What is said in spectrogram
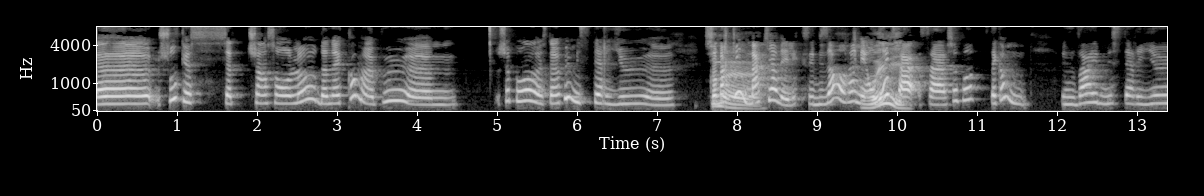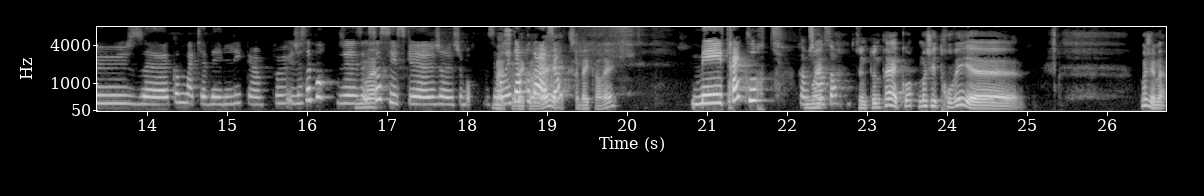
Euh, je trouve que cette chanson-là donnait comme un peu, euh, je sais pas, c'était un peu mystérieux. euh. j'ai marqué machiavélique, c'est bizarre, hein, mais on Oui. dirait que ça, ça, je sais pas, c'était comme une vibe mystérieuse, comme machiavélique un peu. Je sais pas. Je- Ouais. Ça, c'est ce que je, je sais pas. C'est Ben, mon interprétation. C'est bien correct. Mais très courte comme Ouais. chanson. C'est une tune très courte. Moi, j'ai trouvé... Moi, j'ai mar-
